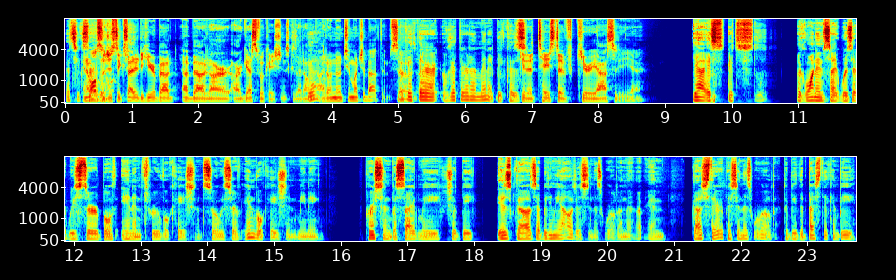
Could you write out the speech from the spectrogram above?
that's exciting. And I'm also just excited to hear about about our, our guest vocations because I don't yeah. I don't know too much about them. So we'll get there. We'll get there in a minute because get a taste of curiosity. Yeah. Yeah, it's it's like one insight was that we serve both in and through vocation. So we serve in vocation, meaning the person beside me should be is God's epidemiologist in this world and, and God's therapist in this world to be the best they can be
